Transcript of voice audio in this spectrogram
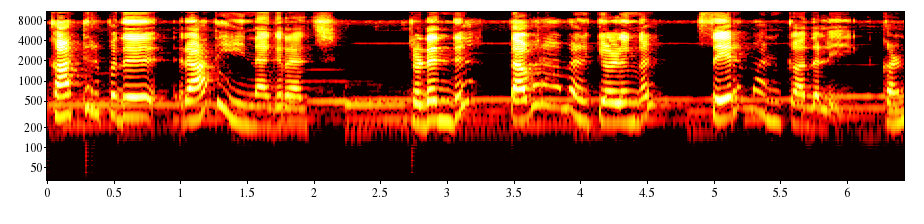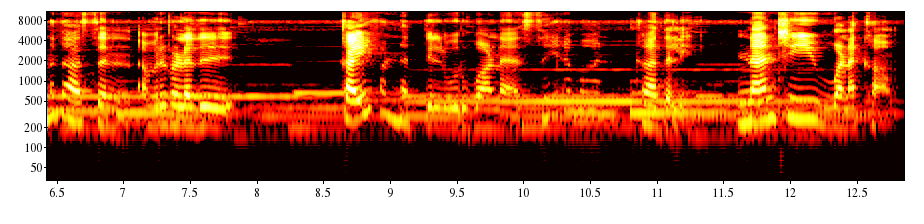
காத்திருப்பது ராதி நாகராஜ். தொடர்ந்து தவறாமல் கேளுங்கள். சேரமான் காதலி கண்ணதாசன் அவர்களது கைவண்ணத்தில் உருவான சேரமான் காதலி. நன்றி வணக்கம்.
